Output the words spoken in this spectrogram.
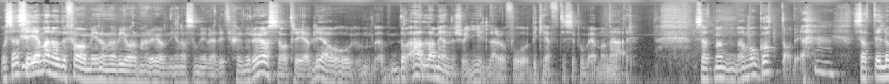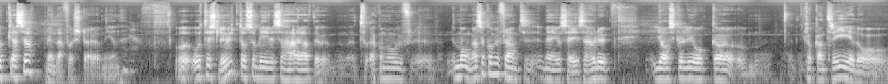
Och sen ser man under förmiddagen när vi gör de här övningarna som är väldigt generösa och trevliga och alla människor gillar att få bekräftelse på vem man är. Så att man, man mår gott av det. Mm. Så att det luckras upp med den där första övningen. Ja. Och, och, till slut då så blir det så här att jag kommer ihåg många som kommer fram till mig och säger så här, jag skulle ju åka klockan tre då och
